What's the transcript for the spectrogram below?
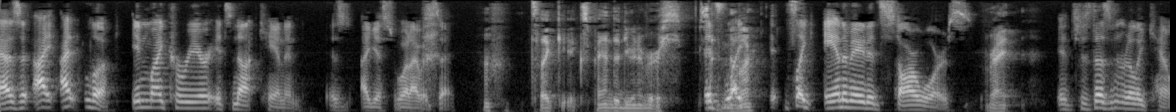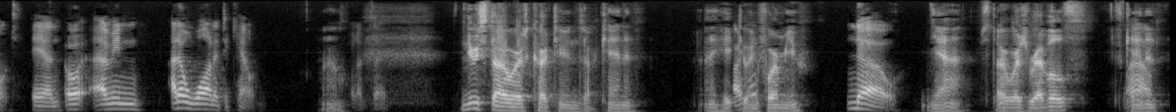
as a, I, I look in my career, it's not canon. Is I guess what I would say. It's like expanded universe. It's like Miller. it's like animated Star Wars. right. It just doesn't really count. And oh, I mean, I don't want it to count. Well, what I'm saying. new Star Wars cartoons are canon. I hate Are to they? inform you. No, Yeah. Star Wars Rebels. It's Wow. canon.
